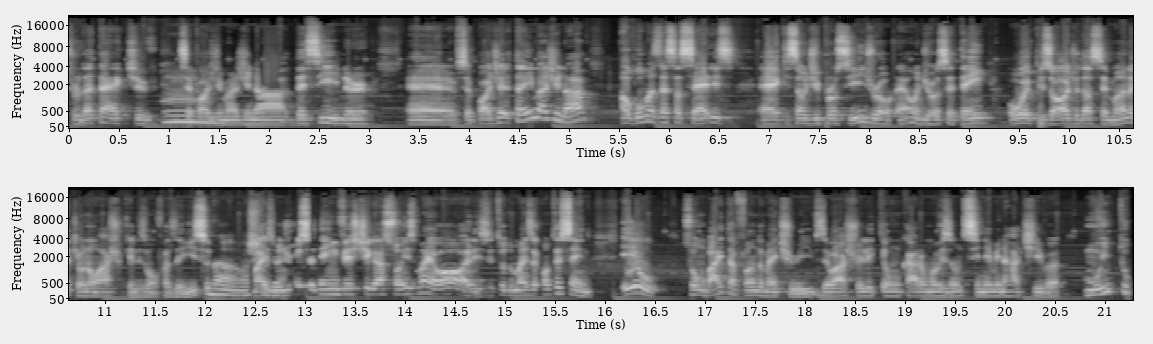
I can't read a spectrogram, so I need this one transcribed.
True Detective, hum. você pode imaginar The Sinner, é, você pode até imaginar algumas dessas séries é, que são de procedural, né? Onde você tem o episódio da semana, que eu não acho que eles vão fazer isso, não, mas onde você tem investigações maiores e tudo mais acontecendo. Eu sou um baita fã do Matt Reeves, eu acho ele tem um cara, uma visão de cinema e narrativa muito,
